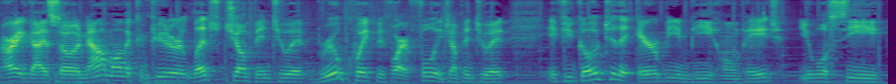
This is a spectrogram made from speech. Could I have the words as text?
All right, guys, so now I'm on the computer. Let's jump into it real quick before I fully jump into it. If you go to the Airbnb homepage, you will see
